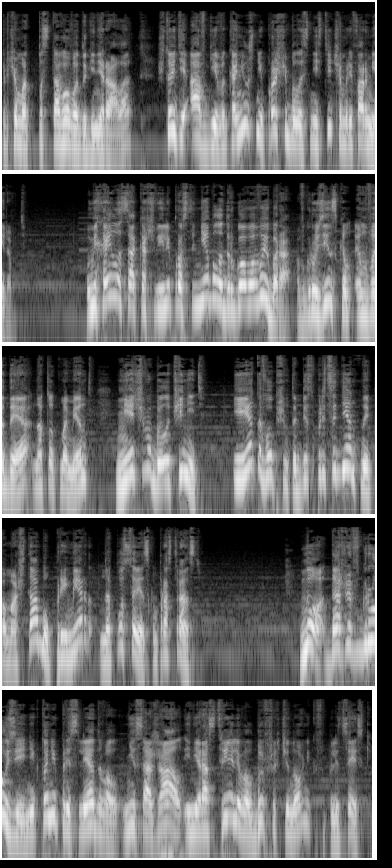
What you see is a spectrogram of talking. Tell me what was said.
причем от постового до генерала, что эти авгиевы конюшни проще было снести, чем реформировать. У Михаила Саакашвили просто не было другого выбора. В грузинском МВД на тот момент нечего было чинить. И это, в общем-то, беспрецедентный по масштабу пример на постсоветском пространстве. Но даже в Грузии никто не преследовал, не сажал и не расстреливал бывших чиновников и полицейских.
